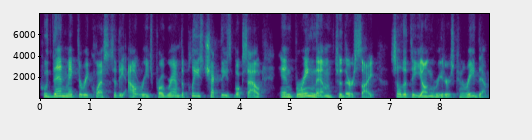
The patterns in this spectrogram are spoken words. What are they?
who then make the request to the outreach program to please check these books out and bring them to their site so that the young readers can read them.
